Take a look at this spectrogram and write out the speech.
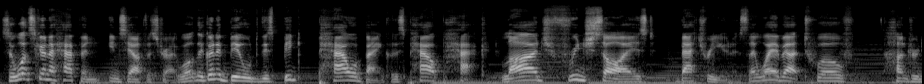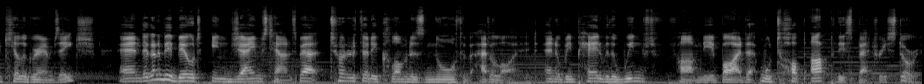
So, what's going to happen in South Australia? Well, they're going to build this big power bank, this power pack, large fridge sized battery units. They weigh about 12 100 kilograms each. And they're going to be built in Jamestown. It's about 230 kilometres north of Adelaide. And it'll be paired with a wind farm nearby that will top up this battery storage.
